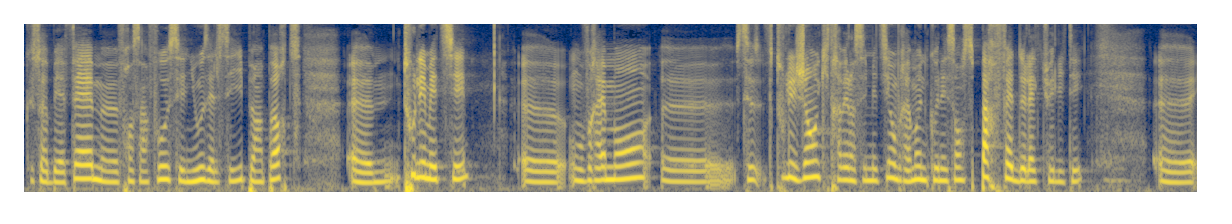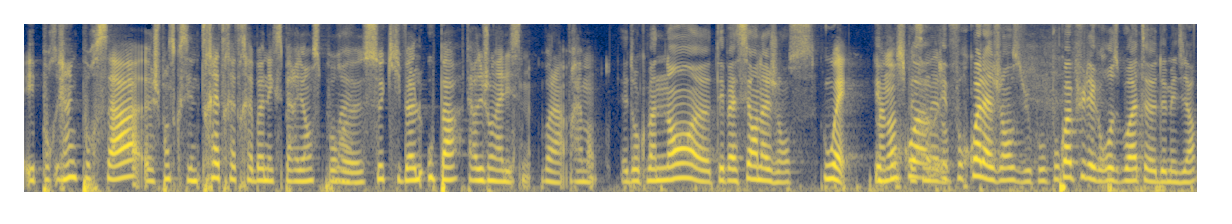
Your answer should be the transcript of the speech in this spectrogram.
que ce soit BFM, euh, France Info, CNews, LCI, peu importe, tous les métiers ont vraiment. tous les gens qui travaillent dans ces métiers ont vraiment une connaissance parfaite de l'actualité. Euh, et pour, rien que pour ça, euh, je pense que c'est une très très très bonne expérience pour euh, ceux qui veulent ou pas faire du journalisme. Voilà, vraiment. Et donc maintenant, tu es passé en agence Ouais, et maintenant pourquoi, je suis passée en agence. Et pourquoi l'agence du coup? Pourquoi plus les grosses boîtes de médias?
